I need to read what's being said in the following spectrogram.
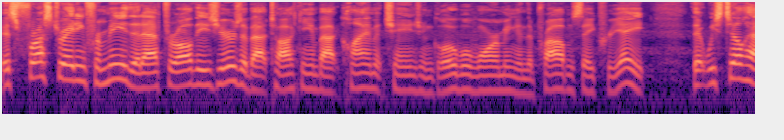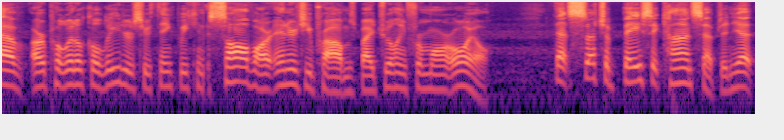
It's frustrating for me that after all these years about talking about climate change and global warming and the problems they create, that we still have our political leaders who think we can solve our energy problems by drilling for more oil. That's such a basic concept, and yet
